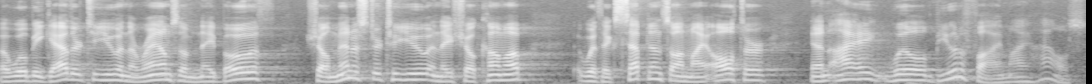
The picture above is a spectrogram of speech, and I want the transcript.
uh, will be gathered to you, and the rams of Nebaioth shall minister to you, and they shall come up with acceptance on my altar, and I will beautify my house.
